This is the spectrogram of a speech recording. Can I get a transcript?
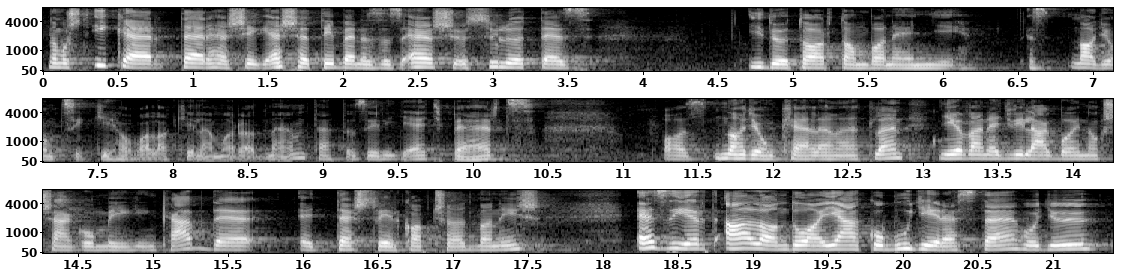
Na most iker terhesség esetében ez az első szülött, ez időtartamban ennyi. Ez nagyon ciki, ha valaki lemarad, nem? Tehát azért így egy perc, az nagyon kellemetlen. Nyilván egy világbajnokságon még inkább, de egy testvér kapcsolatban is. Ezért állandóan Jákob úgy érezte, hogy ő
